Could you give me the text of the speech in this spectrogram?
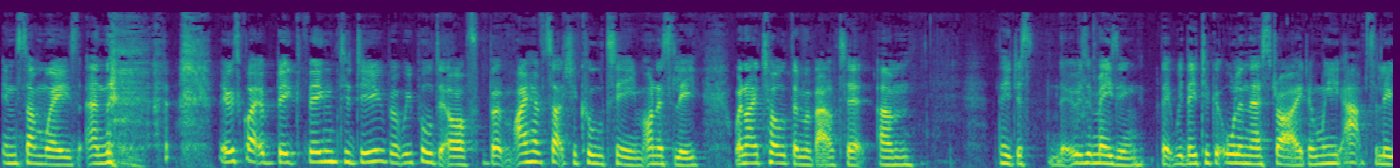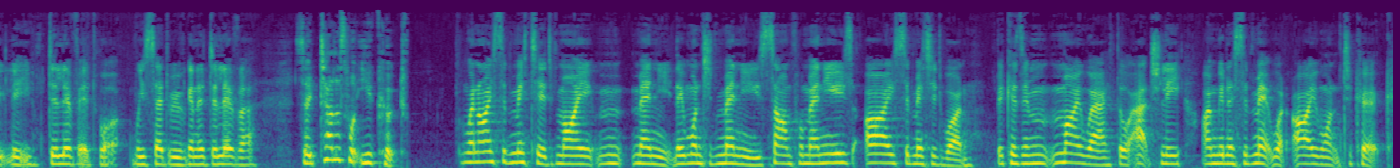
in some ways, and it was quite a big thing to do, but we pulled it off. But I have such a cool team, honestly. When I told them about it, um, they just it was amazing. They, they took it all in their stride, and we absolutely delivered what we said we were going to deliver. So tell us what you cooked. When I submitted my menu, they wanted menus, sample menus. I submitted one because in my way I thought actually I'm going to submit what I want to cook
